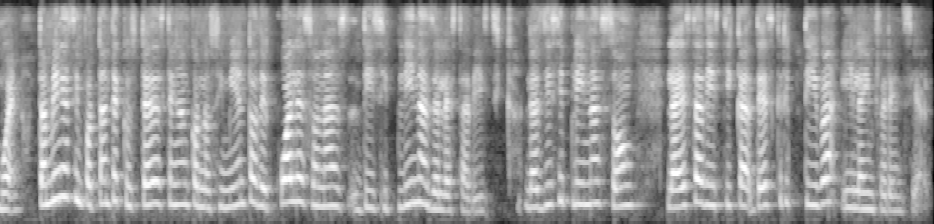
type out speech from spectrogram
Bueno, también es importante que ustedes tengan conocimiento de cuáles son las disciplinas de la estadística. Las disciplinas son la estadística descriptiva y la inferencial.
